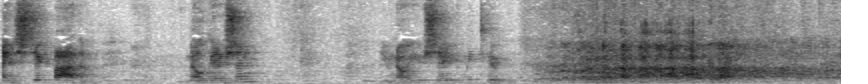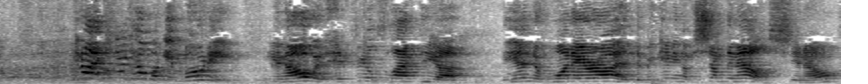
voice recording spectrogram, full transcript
and stick by them. Mel Gibson, you know you shaved me too. you know, I can't help but get moody. You know, it, it feels like the uh, the end of one era and the beginning of something else. You know.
